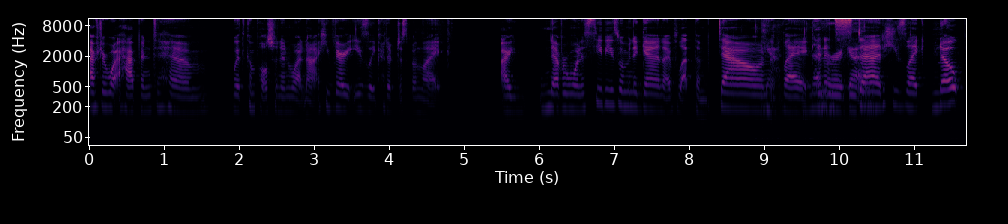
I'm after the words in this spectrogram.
after what happened to him with compulsion and whatnot, he very easily could have just been like I never want to see these women again. I've let them down. Yeah, like and never again. instead he's like, Nope.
